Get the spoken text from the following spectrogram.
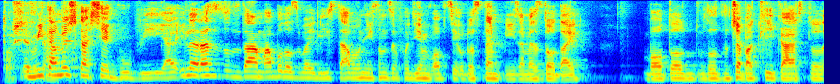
To się Mi ta myszka się gubi. Ja ile razy to dodałem albo do złej listy, albo niechcący wchodziłem w opcję udostępnij zamiast dodaj. Bo to, to, to trzeba klikać, to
